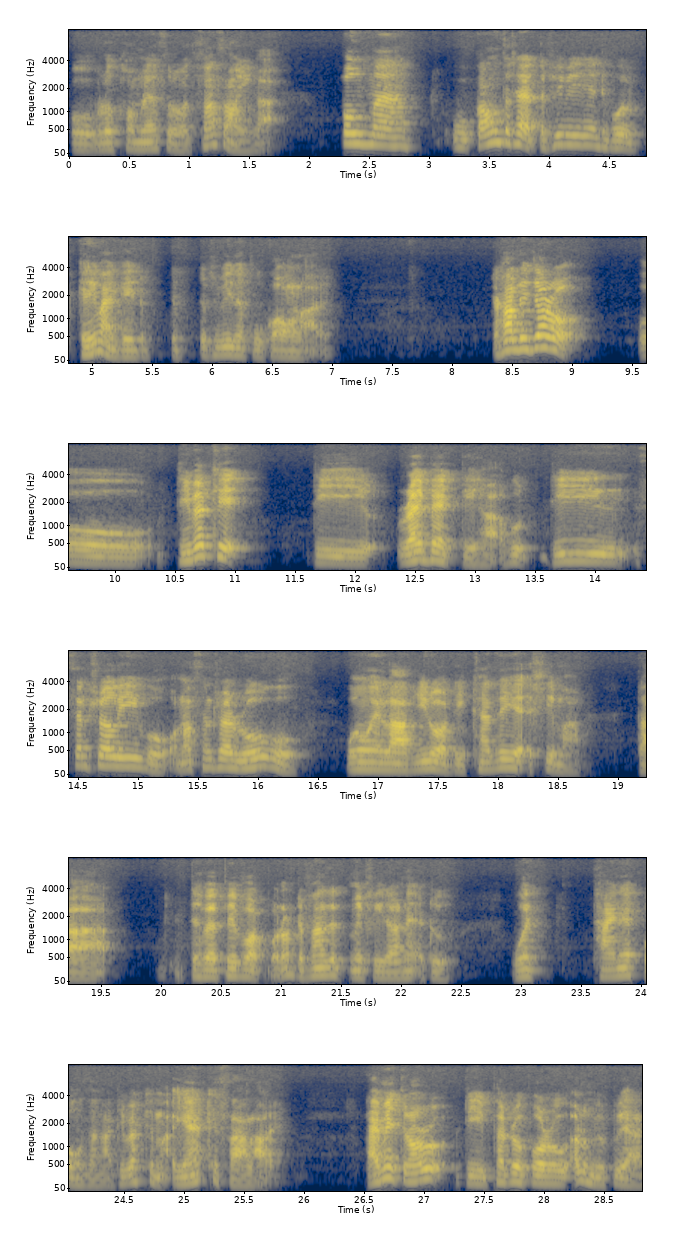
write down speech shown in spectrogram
ဟိုဘယ်လို comment လဲဆိုတော့စွမ်းဆောင်ရည်ကပုံမှန်ဟိုကောင်းတဲ့တဖြည်းဖြည်းချင်းဒီ game by game တဖြည်းဖြည်းနဲ့ပိုကောင်းလာတယ်တခါလေကျတော့ဟိုဒီဘက်ခေတ် ဒီ right back တွေဟာအခုဒီ centrally ကိုနော် central row ကိုဝင်ဝင်လာပြီးတော့ဒီခံစစ်ရဲ့အရှိမဒါ double pivot ပေါ့နော် defensive midfielder နဲ့အတူဝင်ထိုင်တဲ့ပုံစံကဒီဘက်ခင်မှာအရန်ခက်စားလာတယ်ဒါပေမဲ့ကျွန်တော်တို့ဒီ Pedro Porro အဲ့လိုမျိုးတွေ့ရတာ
